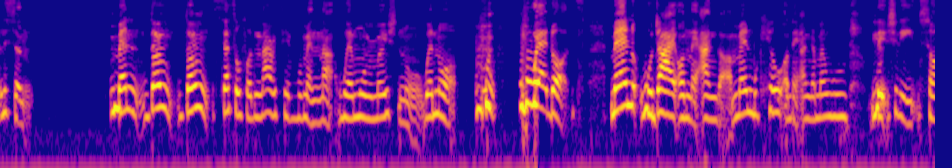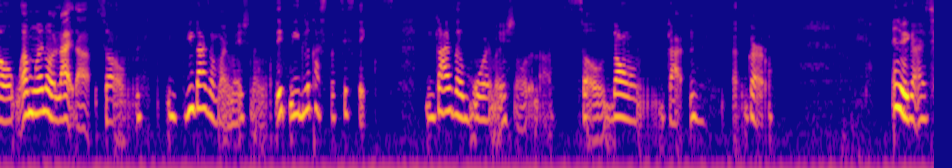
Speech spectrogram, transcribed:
listen, men don't don't settle for the narrative. Women that we're more emotional. We're not. we're not. Men will die on their anger. Men will kill on their anger. Men will literally. So, and we're not like that. So, you guys are more emotional. If we look at statistics, you guys are more emotional than us. So, don't, got, girl. Anyway, guys,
